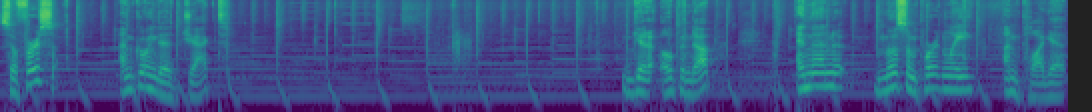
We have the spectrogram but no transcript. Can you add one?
So first, I'm going to eject, get it opened up, and then most importantly, unplug it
